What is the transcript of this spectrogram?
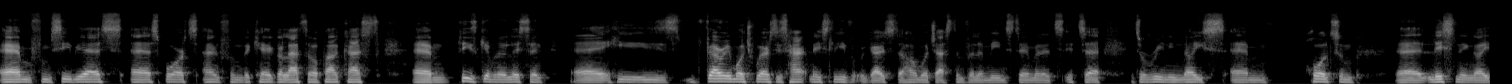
um, from CBS uh, Sports and from the Que Golazo podcast, um, please give it a listen. Uh, he's very much wears his heart in his sleeve with regards to how much Aston Villa means to him, and it's it's a it's a really nice um wholesome uh, listening. I,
